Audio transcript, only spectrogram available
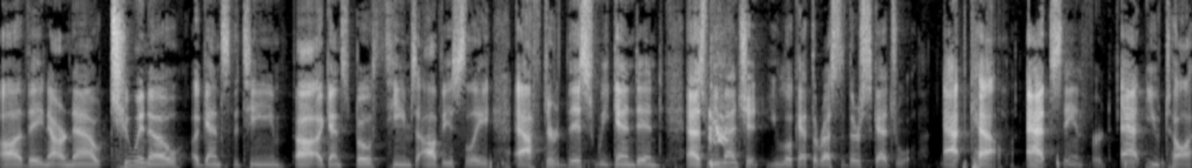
Uh, they are now two and zero oh against the team, uh, against both teams. Obviously, after this weekend, and as we mentioned, you look at the rest of their schedule: at Cal, at Stanford, at Utah,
